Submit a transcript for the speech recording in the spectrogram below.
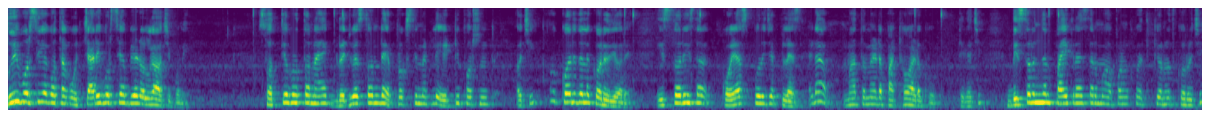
ଦୁଇ ବର୍ଷିକା କଥା କହୁଛି ଚାରି ବର୍ଷିଆ ବିଏଡ଼୍ ଅଲଗା ଅଛି ପୁଣି ସତ୍ୟବ୍ରତ ନାୟକ ଗ୍ରାଜୁଏସନ୍ରେ ଆପ୍ରୋକ୍ସିମେଟଲି ଏଇଟି ପରସେଣ୍ଟ ଅଛି ଆଉ କରିଦେଲେ କରିଦିଅରେ ଈଶ୍ୱରୀ ସାର୍ କୈଳାସପୁରୀ ଯେ ପ୍ଲେସ୍ ଏଇଟା ମା ତୁମେ ଏଇଟା ପାଠ ଆଡ଼କୁ ଠିକ୍ ଅଛି ବିଶ୍ୱରଞ୍ଜନ ପାଇକରାଜ ସାର୍ ମୁଁ ଆପଣଙ୍କୁ ଏତିକି ଅନୁରୋଧ କରୁଛି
